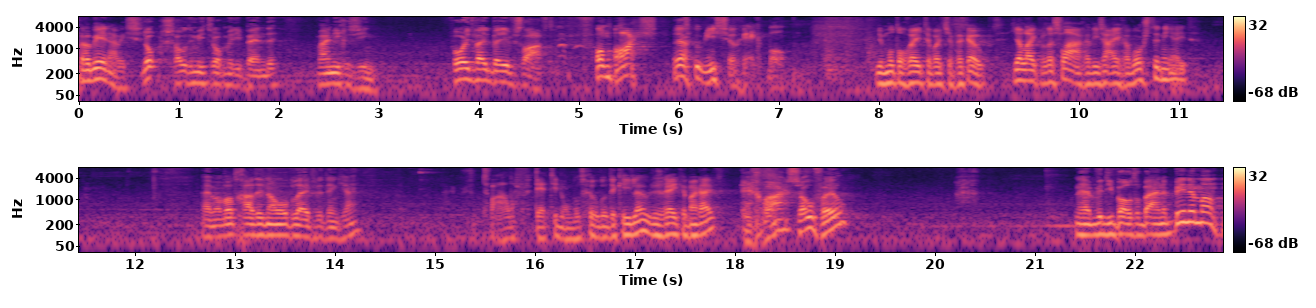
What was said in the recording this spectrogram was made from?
Probeer nou eens. Jo, sodemieter op met die bende. Mij niet gezien. Voor je het weet ben je verslaafd. Van hars? Ja. Doe niet zo gek, man. Je moet toch weten wat je verkoopt. Je lijkt wel een slager die zijn eigen worsten niet eet. Hé, maar wat gaat dit nou opleveren, denk jij? 12, 1300 gulden de kilo, dus reken maar uit. Echt waar? Zoveel? Dan hebben we die boot al bijna binnen, man.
